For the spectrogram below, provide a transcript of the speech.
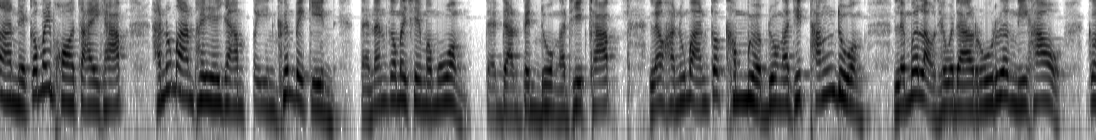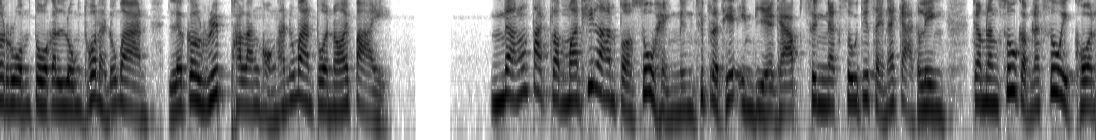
มานเนี่ยก็ไม่พอใจครับหนุมานพยายามปีนขึ้นไปกิน แต่นั่นก็ไม่ใช่มะม่วง แต่ดันเป็นดวงอาทิตย์ครับ แล้วหนุมานก็ขมือบดวงอาทิตย์ทั้งดวง และเมื่อเหล่าเทวดารู้เรื่องนี้เข้า ก็รวมตัวกันลงโทษหนุมาน แล้วก็ริบพลังของหนุมานตัวน้อยไป หนังตัดกลับมาที่ลานต่อสู้แห่งหนึ่งที่ประเทศอินเดียครับ ซึ่งนักสู้ที่ใส่หน้ากากลิงกำลังสู้กับนักสู้อีกคน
